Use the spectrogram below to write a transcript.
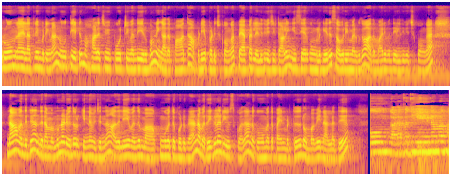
க்ரோமில் எல்லாத்துலேயும் போட்டிங்கன்னா நூற்றி எட்டு மகாலட்சுமி போற்றி வந்து இருக்கும். நீங்கள் அதை பார்த்து அப்படியே படிச்சுக்கோங்க. பேப்பரில் எழுதி வச்சுக்கிட்டாலும் ஈஸியாக இருக்கும். உங்களுக்கு எது சௌரியமாக இருக்குதோ அது மாதிரி வந்து எழுதி வச்சுக்கோங்க. நான் வந்துட்டு அந்த நம்ம முன்னாடி வந்து ஒரு கிண்ணம் வச்சுருந்தேன். அதுலேயே வந்து ம குங்குமத்தை போட்டுக்கிறேன். நம்ம ரெகுலர் யூஸுக்கு வந்து அந்த குங்குமத்தை பயன்படுத்துறது ரொம்பவே நல்லது. ஓம் கணபதியே நமக.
